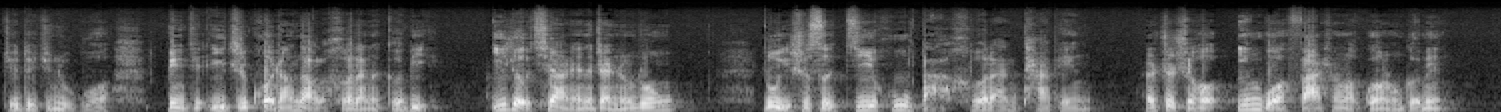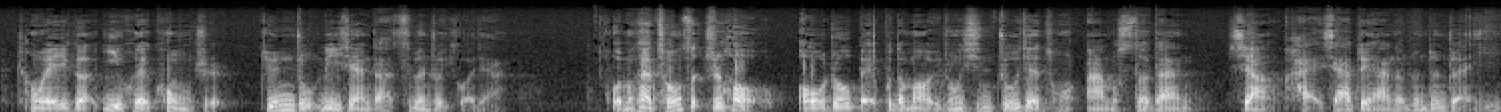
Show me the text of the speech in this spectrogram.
绝对君主国，并且一直扩张到了荷兰的隔壁。一六七二年的战争中，路易十四几乎把荷兰踏平。而这时候，英国发生了光荣革命，成为一个议会控制、君主立宪的资本主义国家。我们看，从此之后，欧洲北部的贸易中心逐渐从阿姆斯特丹向海峡对岸的伦敦转移。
